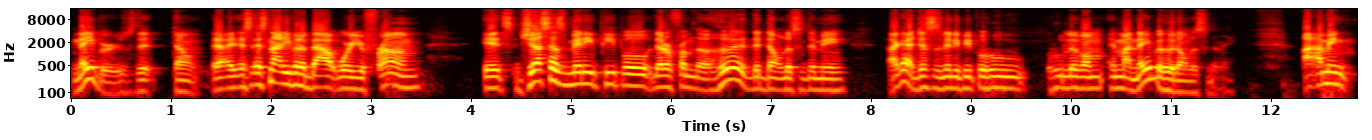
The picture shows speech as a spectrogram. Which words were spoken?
neighbors that don't. It's, it's not even about where you're from. It's just as many people that are from the hood that don't listen to me. I got just as many people who who live on, in my neighborhood don't listen to me. I, I mean,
